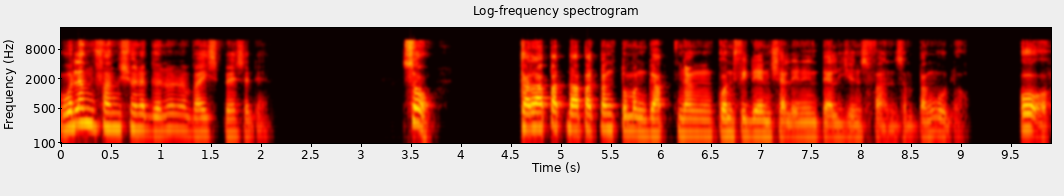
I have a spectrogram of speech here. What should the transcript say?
Walang function na gano'n ng Vice President. So, karapat dapat pang tumanggap ng confidential and intelligence funds ang Pangulo? Oo.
